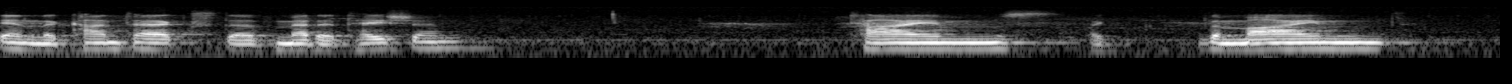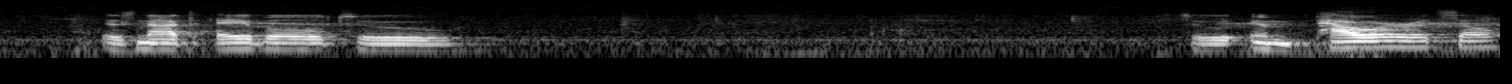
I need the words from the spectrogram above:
in the context of meditation. Times like the mind is not able to to empower itself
